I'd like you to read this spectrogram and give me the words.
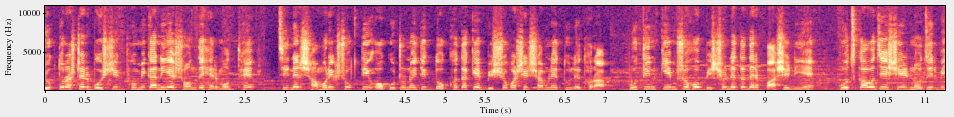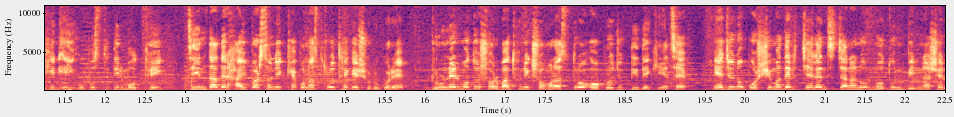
যুক্তরাষ্ট্রের বৈশ্বিক ভূমিকা নিয়ে সন্দেহের মধ্যে চীনের সামরিক শক্তি ও কূটনৈতিক দক্ষতাকে বিশ্ববাসীর সামনে তুলে ধরা। পুতিন, কিম সহ বিশ্ব নেতাদের পাশে নিয়ে কোচকাওয়াজে শির নজিরবিহীন এই উপস্থিতির মধ্যেই চীন তাদের হাইপারসনিক ক্ষেপণাস্ত্র থেকে শুরু করে ড্রোনের মতো সর্বাধুনিক সমরাস্ত্র ও প্রযুক্তি দেখিয়েছে। এজন্য পশ্চিমাদের চ্যালেঞ্জ জানানোর নতুন বিন্যাসের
